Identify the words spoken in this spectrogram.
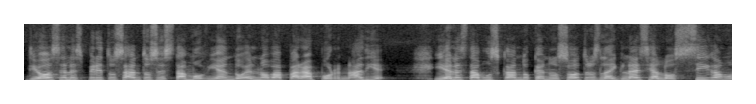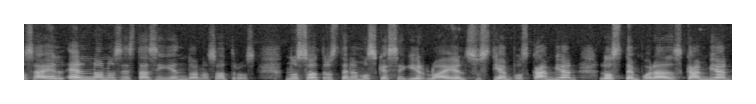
Dios, el Espíritu Santo se está moviendo, Él no va a parar por nadie. Y Él está buscando que nosotros, la iglesia, lo sigamos a Él. Él no nos está siguiendo a nosotros. Nosotros tenemos que seguirlo a Él. Sus tiempos cambian, las temporadas cambian,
